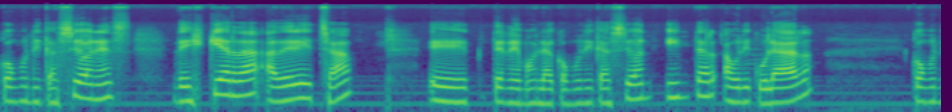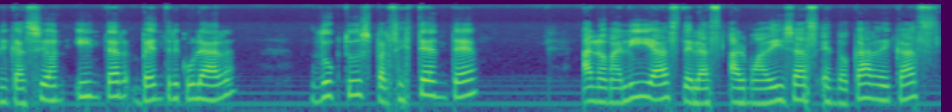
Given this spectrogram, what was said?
comunicaciones de izquierda a derecha. Eh, tenemos la comunicación interauricular, comunicación interventricular, ductus persistente, anomalías de las almohadillas endocárdicas,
